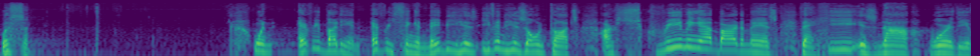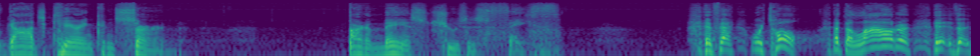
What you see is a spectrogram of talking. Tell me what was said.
Listen. When everybody and everything, and maybe his, even his own thoughts, are screaming at Bartimaeus that he is not worthy of God's caring concern, Bartimaeus chooses faith. In fact, we're told that the louder, eh, the,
